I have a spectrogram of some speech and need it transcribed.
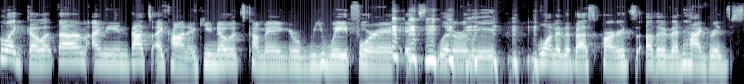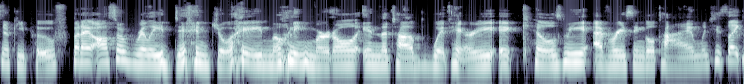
like go at them. I mean, that's iconic. You know it's coming, or we wait for it. It's literally one of the best parts other than Hagrid's snooky poof. But I also really did enjoy Moaning Myrtle in the tub with Harry. It kills me every single time when she's like,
